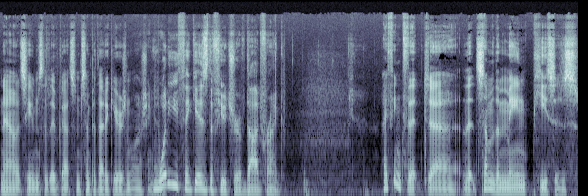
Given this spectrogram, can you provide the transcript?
now it seems that they've got some sympathetic ears in Washington. What do you think is the future of Dodd Frank? I think that uh, that some of the main pieces.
